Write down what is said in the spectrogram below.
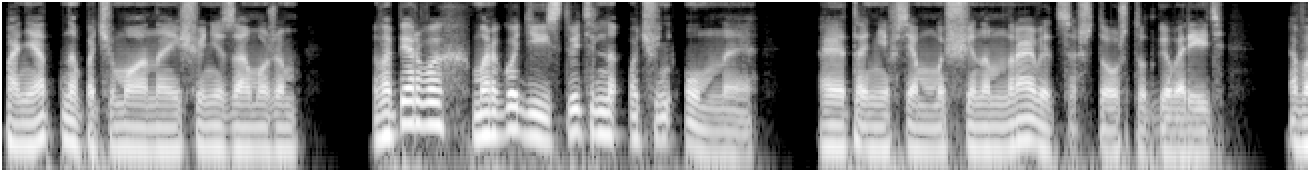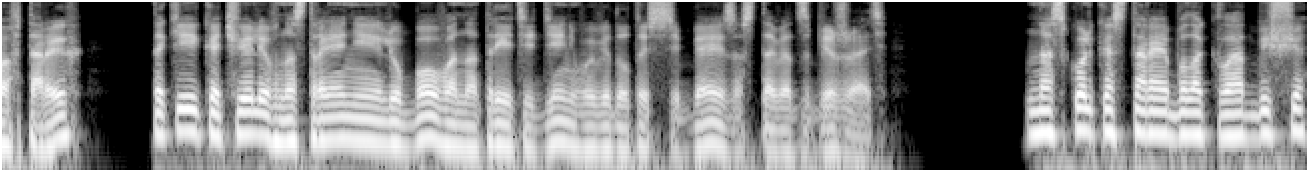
Понятно, почему она еще не замужем. Во-первых, Марго действительно очень умная. А это не всем мужчинам нравится, что уж тут говорить. А во-вторых, такие качели в настроении любого на третий день выведут из себя и заставят сбежать. Насколько старое было кладбище,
